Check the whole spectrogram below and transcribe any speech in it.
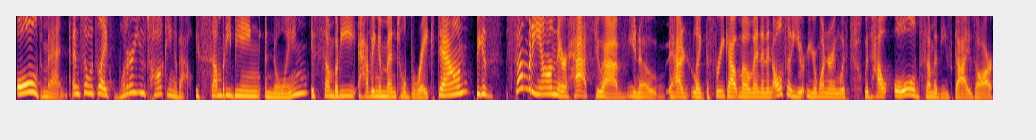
old men. And so it's like, what are you talking about? Is somebody being annoying? Is somebody having a mental breakdown? Because somebody on there has to have, you know, had like the freak out moment. And then also you're, you're wondering with with how old some of these guys are.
